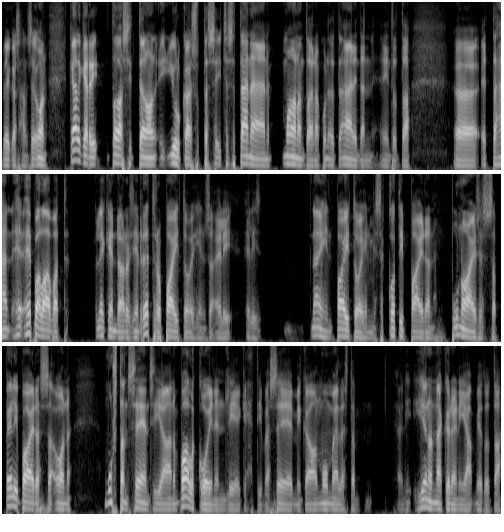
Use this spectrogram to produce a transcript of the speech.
Vegashan se on. Kälkäri taas sitten on julkaissut tässä itse asiassa tänään maanantaina, kun tätä äänitän, niin tota, että hän, he, he palaavat legendaarisiin retropaitoihinsa, eli, eli näihin paitoihin, missä kotipaidan punaisessa pelipaidassa on mustan seen sijaan valkoinen liekehtivä C, mikä on mun mielestä hienon näköinen ja, ja tota,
